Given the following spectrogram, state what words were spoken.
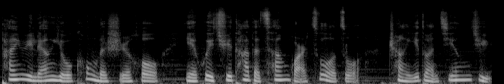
潘玉良有空的时候也会去他的餐馆坐坐，唱一段京剧。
